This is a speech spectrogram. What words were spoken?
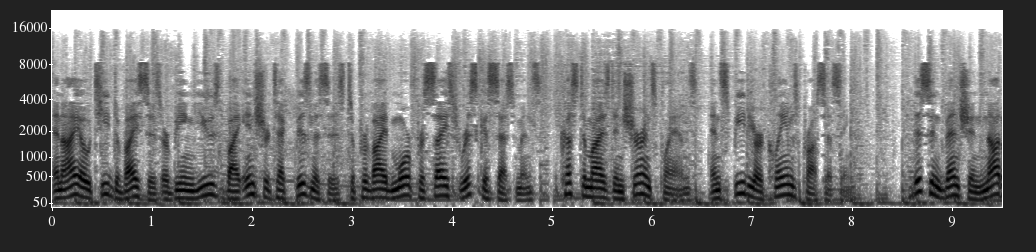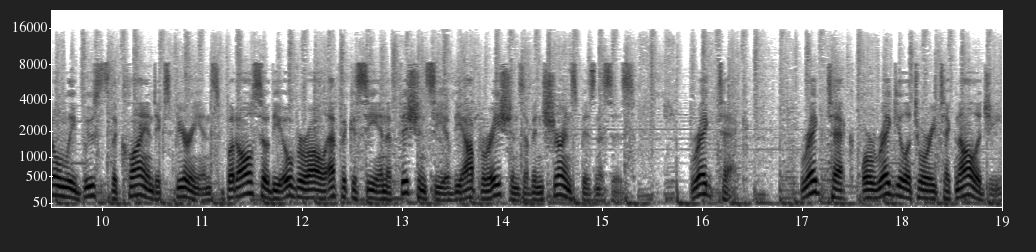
and IoT devices are being used by InsurTech businesses to provide more precise risk assessments, customized insurance plans, and speedier claims processing. This invention not only boosts the client experience but also the overall efficacy and efficiency of the operations of insurance businesses. RegTech. RegTech, or regulatory technology,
